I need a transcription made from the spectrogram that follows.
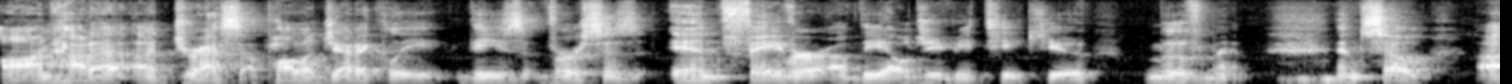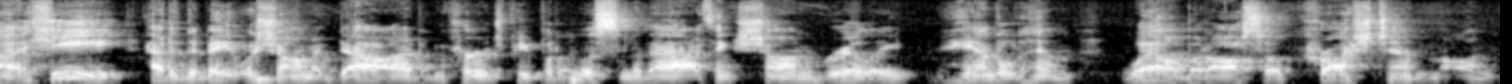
on how to address apologetically these verses in favor of the LGBTQ movement. And so uh, he had a debate with Sean McDowell. I'd encourage people to listen to that. I think Sean really handled him well, but also crushed him on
